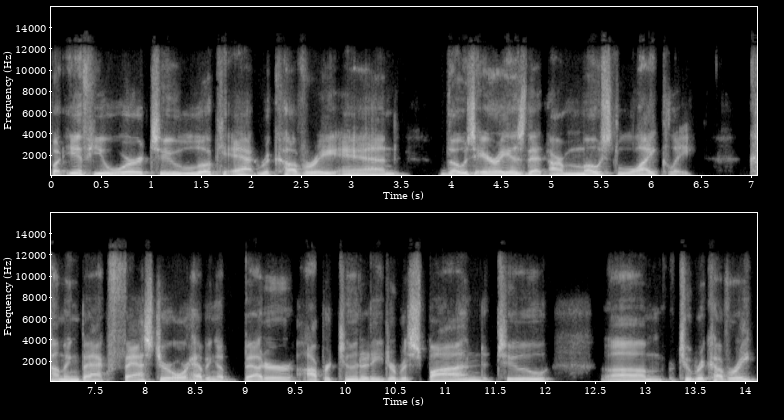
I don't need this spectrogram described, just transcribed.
But if you were to look at recovery and those areas that are most likely coming back faster or having a better opportunity to respond to um, to recovery,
